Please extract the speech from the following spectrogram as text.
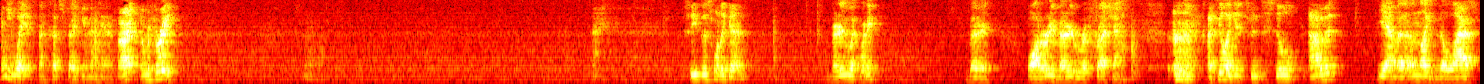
any way it's been touched by human hands. All right, number three. See this one again. Very liquidy. Very watery, very refreshing. I feel like it's been distilled out of it. Yeah, but unlike the last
